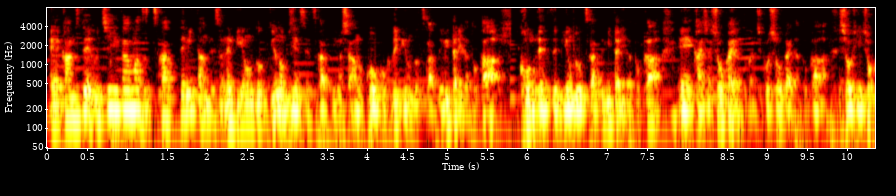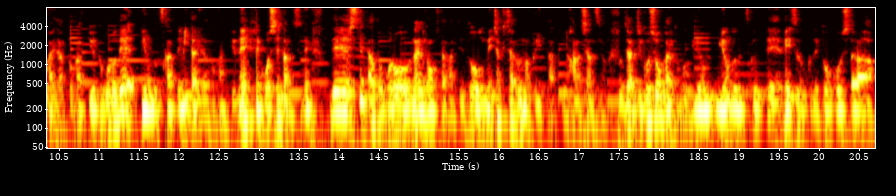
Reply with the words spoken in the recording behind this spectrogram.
えー、感じで、うちがまず使ってみたんですよね。 Vyond っていうのをビジネスで使ってみました。あの、広告で Vyond 使ってってみたりだとか、コンテンツで Vyond を使ってみたりだとか、えー、会社紹介だとか、自己紹介だとか、商品紹介だとかっていうところで、 Vyond 使ってみたりだとかっていうね、こうしてたんですね。で、してたところ、何が起きたかっていうと、めちゃくちゃうまくいったっていう話なんですよ。じゃあ自己紹介のとかビヨン Vyond で作って、Facebook で投稿したら、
